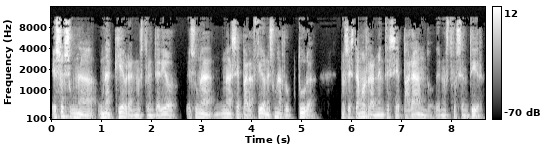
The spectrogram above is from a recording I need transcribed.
Eso es una, una quiebra en nuestro interior, es una, una separación, es una ruptura. Nos estamos realmente separando de nuestro sentir.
